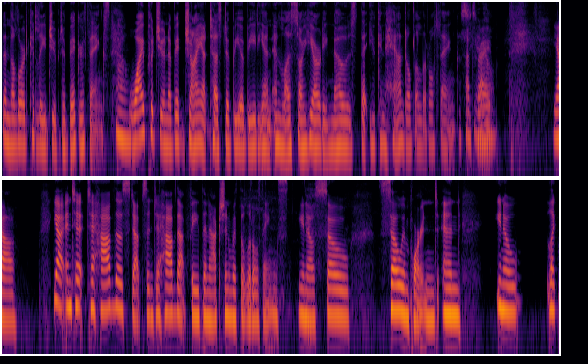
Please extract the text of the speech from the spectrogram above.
then the Lord could lead you to bigger things. Mm. Why put you in a big giant test to be obedient unless He already knows that you can handle the little things? That's right. know? Yeah. Yeah, and to to have those steps and to have that faith in action with the little things, you know, so So important. And, you know, like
